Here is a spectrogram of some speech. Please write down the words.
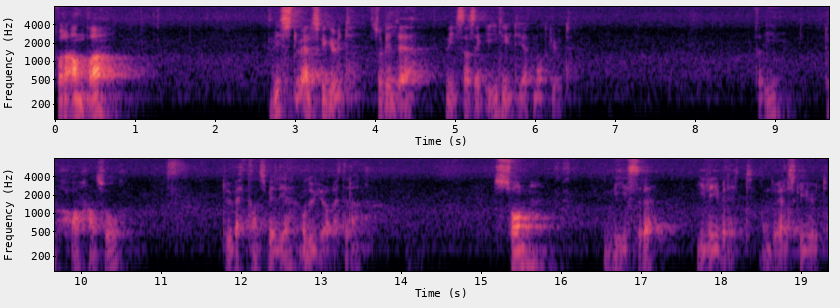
For det andre Hvis du elsker Gud, så vil det vise seg i lydighet mot Gud. Fordi du har Hans ord, du vet Hans vilje, og du gjør etter den. Sånn viser det i livet ditt om du elsker Gud.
